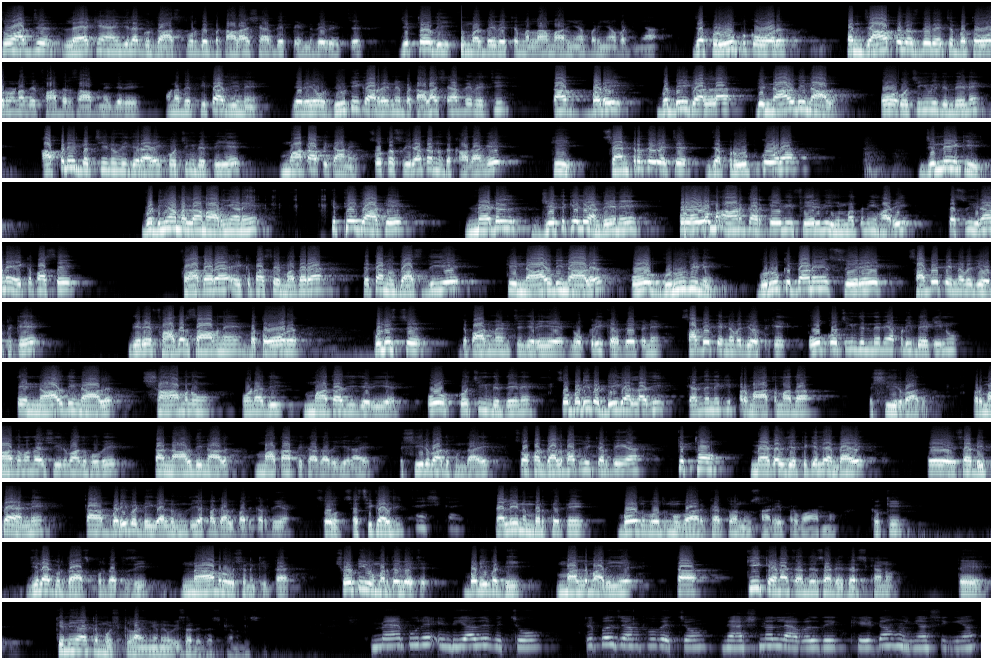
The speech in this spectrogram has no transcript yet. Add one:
ਸੋ ਅੱਜ ਲੈ ਕੇ ਆਏ ਜ਼ਿਲ੍ਹਾ ਗੁਰਦਾਸਪੁਰ ਦੇ ਬਟਾਲਾ ਸ਼ਹਿਰ ਦੇ ਪਿੰਡ ਦੇ ਵਿੱਚ, ਜਿੱਥੋਂ ਦੀ ਉਮਰ ਦੇ ਵਿੱਚ ਮੱਲਾਂ ਮਾਰੀਆਂ ਬੜੀਆਂ ਵੱਡੀਆਂ। ਜਪਰੂਪ ਕੌਰ ਪੰਜਾਬ ਪੁਲਿਸ ਦੇ ਵਿੱਚ ਬਤੌਰ ਉਹਨਾਂ ਦੇ ਫਾਦਰ ਸਾਹਿਬ ਨੇ ਜਿਹੜੇ, ਉਹਨਾਂ ਦੇ ਪਿਤਾ ਜੀ ਨੇ ਜਿਹੜੇ ਉਹ ਡਿਊਟੀ ਕਰ ਰਹੇ ਨੇ ਬਟਾਲਾ ਸ਼ਹਿਰ ਦੇ ਵਿੱਚ ਹੀ। ਤਾਂ ਬੜੀ ਵੱਡੀ ਗੱਲ ਹੈ ਦੇ ਨਾਲ ਦੀ ਨਾਲ ਉਹ ਕੋਚਿੰਗ ਵੀ ਦਿੰਦੇ ਨੇ। ਆਪਣੇ ਬੱਚੀ ਨੂੰ ਵੀ ਜਿਹੜਾ ਇਹ ਕੋਚਿੰਗ ਦਿੱਤੀ ਹੈ ਮਾਤਾ ਪਿਤਾ ਨੇ। ਸੋ ਤਸਵੀਰਾਂ ਤੁਹਾਨੂੰ ਦਿਖਾ ਦਾਂਗੇ ਕਿ ਸੈਂਟਰ ਦੇ ਵਿੱਚ ਜਪਰੂਪ ਕੌਰ ਆ, ਜਿਨੇ ਕੀ ਵੱਡੀਆਂ ਮੱਲਾਂ ਮਾਰੀਆਂ ਨੇ, ਕਿੱਥੇ ਜਾ ਕੇ ਮੈਡਲ ਜਿੱਤ ਕੇ ਲਿਆਂਦੇ ਨੇ, ਪ੍ਰੋਬਲਮ ਆਣ ਕਰਕੇ ਵੀ ਫੇਰ ਵੀ ਹਿੰਮਤ ਨਹੀਂ ਹਾਰੀ। ਤਸਵੀਰਾਂ ਨੇ ਇੱਕ ਪਾਸੇ ਫਾਦਰ ਹੈ, ਇੱਕ ਪਾਸੇ ਮਦਰ ਹੈ ਤੇ ਤੁਹਾਨੂੰ ਦੱਸ ਦਈਏ ਕਿ ਨਾਲ ਦੀ ਨਾਲ ਉਹ ਗੁਰੂ ਵੀ ਨੇ। ਗੁਰੂ ਕਿੱਦਾਂ ਨੇ? ਸਵੇਰੇ 3:30 ਵਜੇ ਉੱਠ ਕੇ ਜਿਹੜੇ ਫਾਦਰ ਸਾਹਿਬ ਨੇ ਬਤੌਰ ਪੁਲਿਸ ਚ, ਡਿਪਾਰਟਮੈਂਟ ਚ ਜਿਹੜੀ ਹੈ ਨੌਕਰੀ ਕਰਦੇ ਪਏ ਨੇ 3:30 ਵਜੇ ਉੱਠ ਕੇ ਉਹ ਕੋਚਿੰਗ ਦਿੰਦੇ ਨੇ ਆਪਣੀ ਬੇਟੀ ਨੂੰ ਤੇ ਨਾਲ ਦੀ ਨਾਲ ਸ਼ਾਮ ਨੂੰ ਉਹਨਾਂ ਦੀ ਮਾਤਾ ਜੀ ਜਿਹੜੀ ਹੈ ਉਹ ਕੋਚਿੰਗ ਦਿੰਦੇ ਨੇ। ਸੋ ਬੜੀ ਵੱਡੀ ਗੱਲ ਆ ਜੀ ਕਹਿੰਦੇ ਨੇ ਕਿ ਪ੍ਰਮਾਤਮਾ ਦਾ ਆਸ਼ੀਰਵਾਦ ਪ੍ਰਮਾਤਮਾ ਦਾ ਆਸ਼ੀਰਵਾਦ ਹੋਵੇ ਤਾਂ ਨਾਲ ਦੀ ਨਾਲ ਮਾਤਾ ਪਿਤਾ ਦਾ ਵੀ ਜਿਹੜਾ ਹੈ ਆਸ਼ੀਰਵਾਦ ਹੁੰਦਾ ਹੈ। ਸੋ ਆਪਾਂ ਗੱਲਬਾਤ ਵੀ ਕਰਦੇ ਆ ਕਿੱਥੋਂ ਮੈਡਲ ਜਿੱਤ ਕੇ ਲਿਆਂਦਾ ਹੈ ਇਹ ਸਾਡੀ ਭੈਣ ਨੇ ਤਾਂ ਬੜੀ ਵੱਡੀ ਗੱਲ ਹੁੰਦੀ ਆਪਾਂ ਗੱਲਬਾਤ ਕਰਦੇ ਆ ਸੋ ਸਤਿ ਸ਼੍ਰੀ ਅਕਾਲ ਜੀ। ਸਤਿ ਸ਼੍ਰੀ ਅਕਾਲ ਪਹਿਲੇ ਨੰਬਰ ਤੇ ਤੇ ਬਹੁਤ ਬਹੁਤ ਮੁਬਾਰਕਾਂ ਤੁਹਾਨੂੰ ਸਾਰੇ ਪਰਿਵਾਰ ਨੂੰ ਕਿਉਂਕਿ ਜ਼ਿਲ੍ਹਾ ਗੁਰਦਾਸਪੁਰ ਦਾ ਤੁਸੀਂ ਨਾਮ ਰੋਸ਼ਨ ਕੀਤਾ ਹੈ। ਛੋਟੀ ਉਮਰ ਦੇ ਵਿੱਚ ਬੜੀ ਵੱਡੀ ਮੱਲ ਮਾਰੀ ਹੈ ਤਾਂ ਕੀ ਕਹਿਣਾ ਚਾਹੁੰਦੇ ਹੋ ਸਾਡੇ ਦਰਸ਼ਕਾਂ ਨੂੰ? ਤੇ ਕਿੰਨੀਆਂ ਕੁ ਮੁਸ਼ਕਲਾਂ ਆਈਆਂ ਨੇ ਉਹ ਵੀ ਸਾਡੇ ਦਰਸ਼ਕਾਂ ਨੂੰ ਦੱਸੋ। ਮੈਂ ਪੂਰੇ ਇੰਡੀਆ ਦੇ ਵਿੱਚੋਂ ਟ੍ਰਿਪਲ ਜੰਪ ਵਿੱਚੋਂ ਨੈਸ਼ਨਲ ਲੈਵਲ ਦੇ ਖੇਡਾਂ ਹੋਈਆਂ ਸੀਗੀਆਂ।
